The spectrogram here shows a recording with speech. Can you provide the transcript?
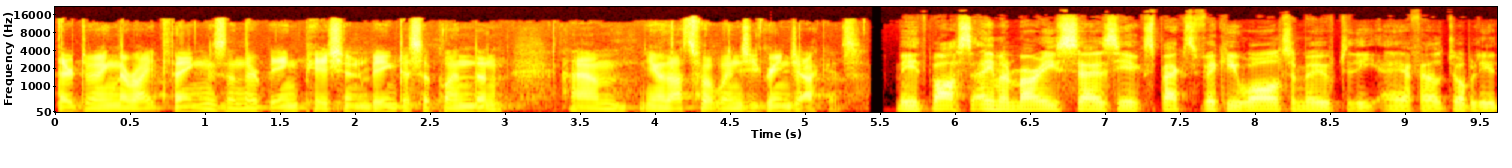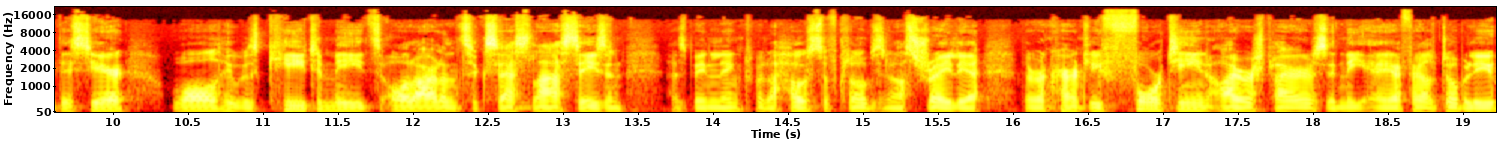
they're doing the right things and they're being patient and being disciplined, and um, you know that's what wins you green jackets. Meath boss Eamonn Murray says he expects Vicky Wall to move to the AFLW this year. Wall, who was key to Meath's All Ireland success last season, has been linked with a host of clubs in Australia. There are currently 14 Irish players in the AFLW.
